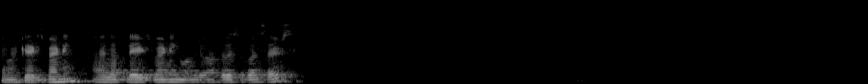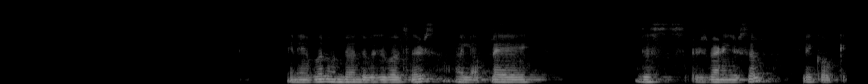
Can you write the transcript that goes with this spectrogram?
coming to edge banding i'll apply edge banding only on the visible sides. Enable only on the visible sides. I'll apply this edge banding itself click ok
